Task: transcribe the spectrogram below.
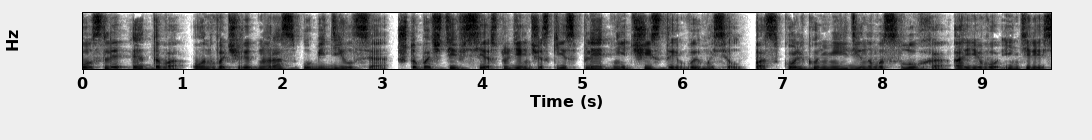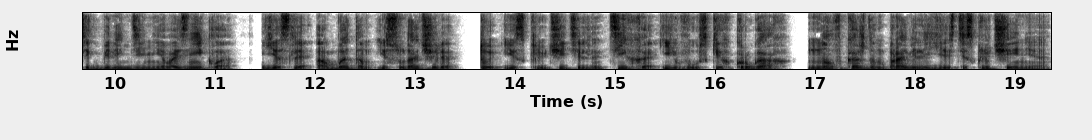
После этого он в очередной раз убедился, что почти все студенческие сплетни – чистый вымысел, поскольку ни единого слуха о его интересе к Белинде не возникло. Если об этом и судачили, то исключительно тихо и в узких кругах. Но в каждом правиле есть исключения.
